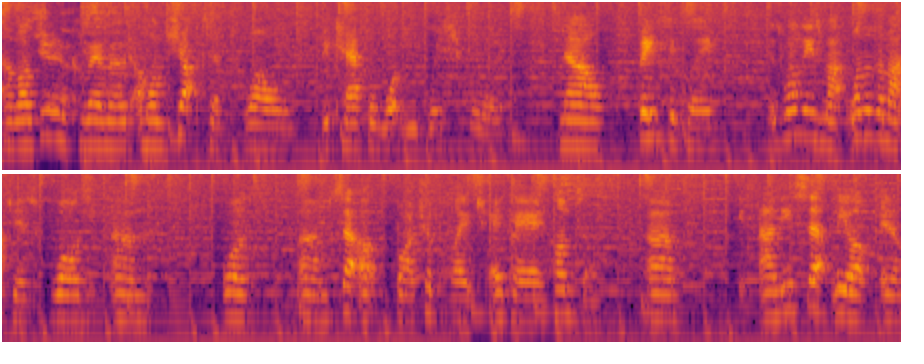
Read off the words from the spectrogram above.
Um, I was doing a career mode. I'm on chapter 12. Be careful what you wish for. Now, basically, it's one of these ma one of the matches was um, was um, set up by Triple H, aka Hunter, um, and he set me up in a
